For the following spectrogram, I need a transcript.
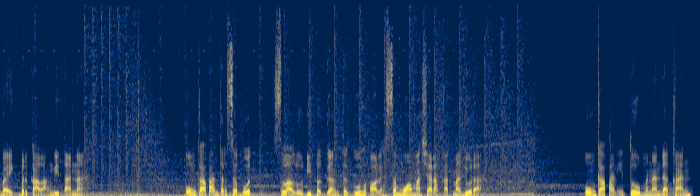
baik berkalang di tanah. Ungkapan tersebut selalu dipegang teguh oleh semua masyarakat Madura. Ungkapan itu menandakan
